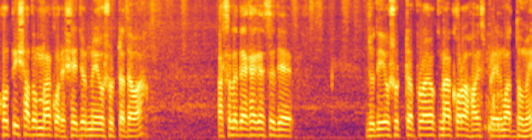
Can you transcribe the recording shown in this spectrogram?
ক্ষতি সাধন না করে, সেই জন্য এই ওষুধটা দেওয়া আসলে দেখা গেছে যে যদি এই ওষুধটা প্রয়োগ না করা হয় স্প্রের মাধ্যমে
